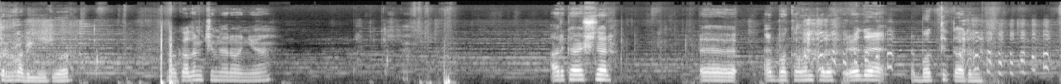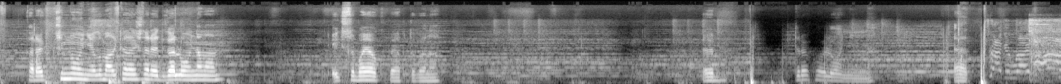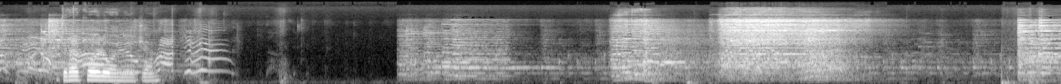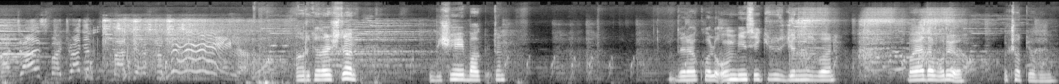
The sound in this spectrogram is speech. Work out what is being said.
durabiliyor diyor. Bakalım kimler oynuyor. Arkadaşlar eee, bakalım profile de baktık da adamı. Karakter kimle oynayalım arkadaşlar Edgar'la oynamam. Eksi bayağı kupa yaptı bana. Ee, Draco ile oynayayım mı? Evet. Draco ile oynayacağım. Arkadaşlar bir şeye baktım. Draco'lu 10800 canımız var. Bayağı da vuruyor. 3 atıyor bunu.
